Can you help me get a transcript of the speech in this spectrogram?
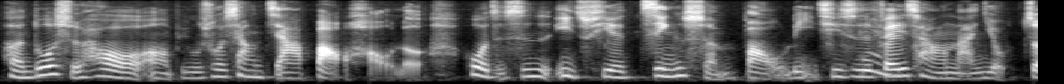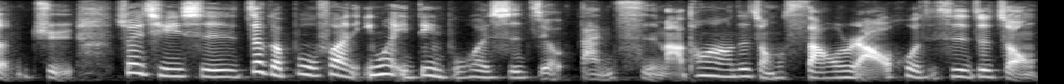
很多时候，呃，比如说像家暴好了，或者是一些精神暴力，其实非常难有证据。嗯、所以其实这个部分，因为一定不会是只有单次嘛，通常这种骚扰或者是这种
